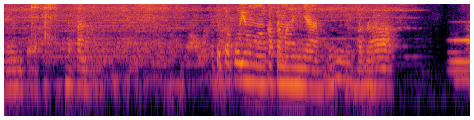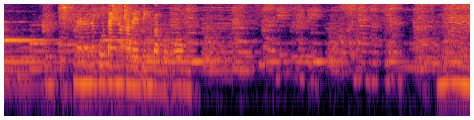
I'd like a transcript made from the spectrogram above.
ayan po. Nakalak. Ito pa po yung kasamahan niya. Oh, sarap. Meron na po tayo nakareding bagoong. Hmm.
